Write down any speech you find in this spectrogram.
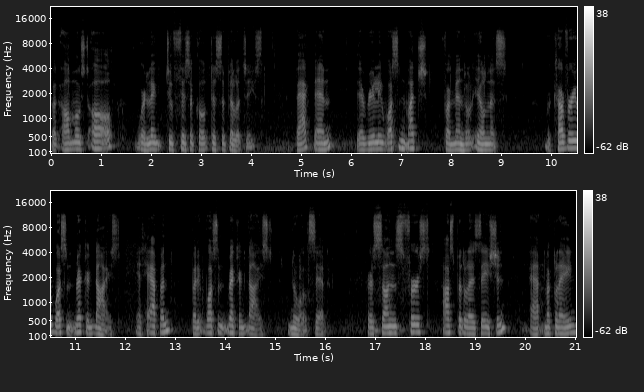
but almost all were linked to physical disabilities. Back then, there really wasn't much for mental illness. Recovery wasn't recognized. It happened, but it wasn't recognized, Newell said. Her son's first hospitalization at McLean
